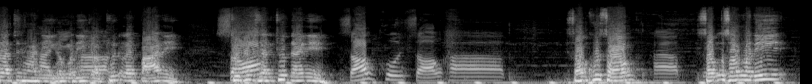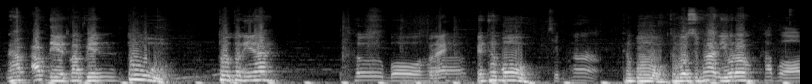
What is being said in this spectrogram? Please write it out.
ราชธานีครับวันนี้กับชุดอะไรป้านี่สชุอดงที่แสงชุดไหนนี่สองคูณสองครับสองคูณสองครับสองคูณสองวันนี้นะครับอัปเดตมาเป็นตู้ตู้ตัวนี้นะเทอร์โบครับเป็นเทอร์โบสิบห้า เทอร์โบเทอร์โบ 15 นิ้วเนาะครับผม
